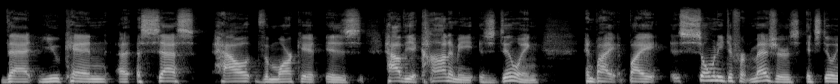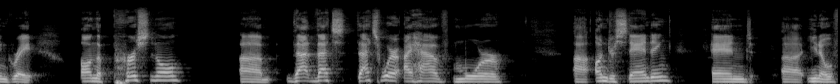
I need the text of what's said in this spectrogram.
that you can uh, assess how the market is, how the economy is doing, and by by so many different measures, it's doing great. On the personal, um, that that's that's where I have more uh, understanding and uh, you know f-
